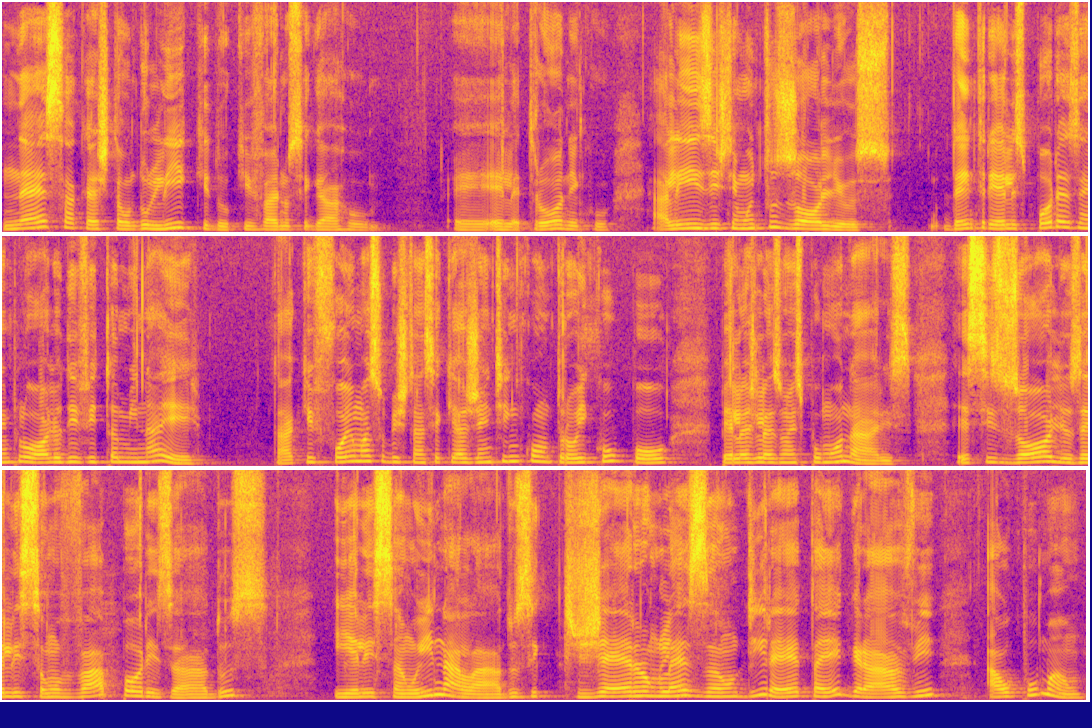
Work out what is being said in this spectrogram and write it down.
Nessa questão do líquido que vai no cigarro é, eletrônico, ali existem muitos óleos, dentre eles, por exemplo, o óleo de vitamina E, tá? que foi uma substância que a gente encontrou e culpou pelas lesões pulmonares. Esses óleos eles são vaporizados e eles são inalados e geram lesão direta e grave ao pulmão,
